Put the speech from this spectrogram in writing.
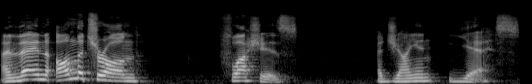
and then on the Tron flashes a giant yes.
